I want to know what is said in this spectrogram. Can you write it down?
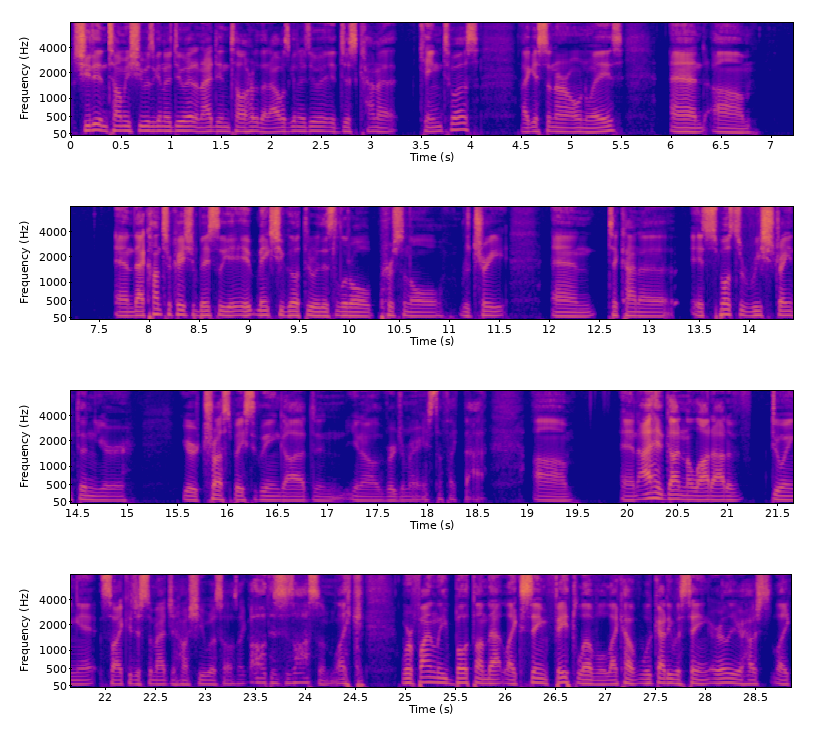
she didn't tell me she was going to do it, and I didn't tell her that I was going to do it. It just kind of came to us, I guess, in our own ways, and um, and that consecration basically it makes you go through this little personal retreat, and to kind of it's supposed to re-strengthen your your trust basically in God and you know Virgin Mary and stuff like that. Um, and I had gotten a lot out of doing it, so I could just imagine how she was. So I was like, oh, this is awesome! Like we're finally both on that like same faith level, like how what Gotti was saying earlier, how she, like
